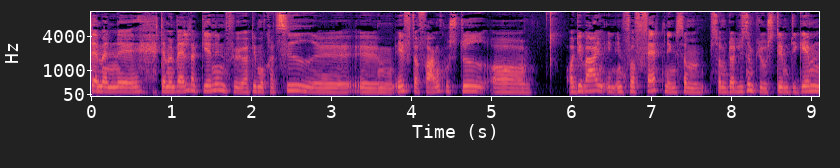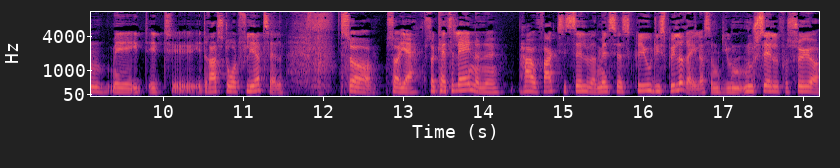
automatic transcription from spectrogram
da, man, øh, da man valgte at genindføre demokratiet øh, øh, efter Frankos død, og, og det var en, en, en forfatning, som, som der ligesom blev stemt igennem med et, et, et ret stort flertal. Så, så ja, så katalanerne har jo faktisk selv været med til at skrive de spilleregler, som de jo nu selv forsøger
